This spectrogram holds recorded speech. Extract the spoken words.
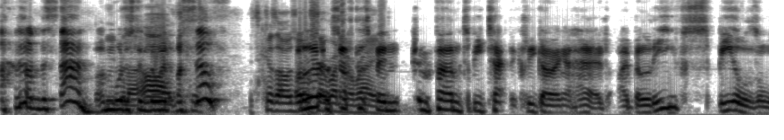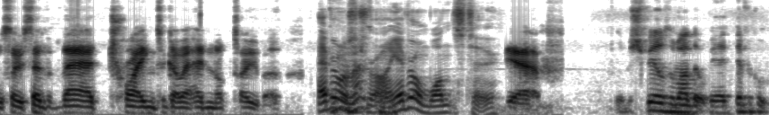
I'd understand. But I'm more just like, annoyed "Oh, at myself. It's because I was on also the running stuff that's away. been confirmed to be technically going ahead, I believe Spiels also said that they're trying to go ahead in October. Everyone's Oh, trying. cool. Everyone wants to. Yeah, Yeah, but Spiel's the one that will be a difficult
